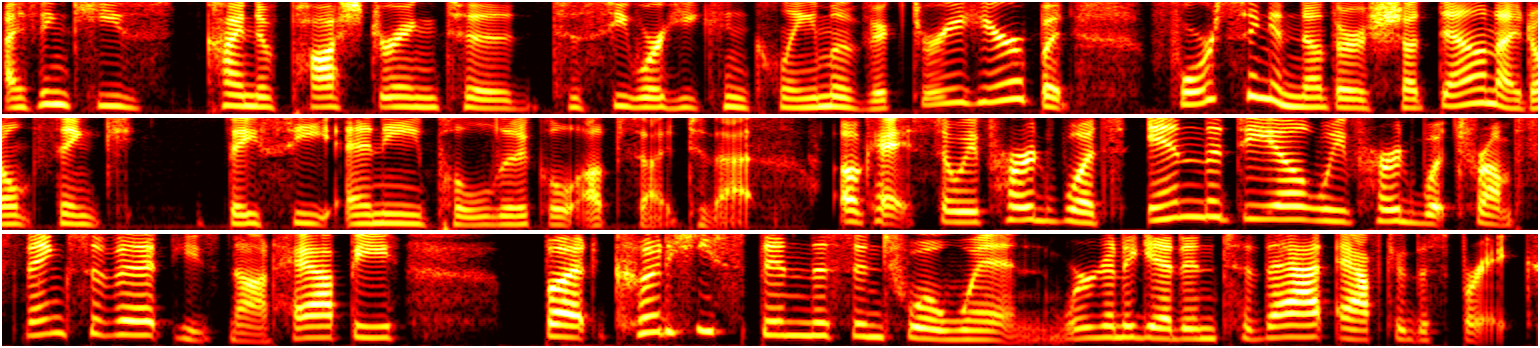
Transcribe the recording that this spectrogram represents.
I think he's kind of posturing to to see where he can claim a victory here. But forcing another shutdown, I don't think they see any political upside to that. Okay, so we've heard what's in the deal. We've heard what Trump thinks of it. He's not happy. But could he spin this into a win? We're going to get into that after this break.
